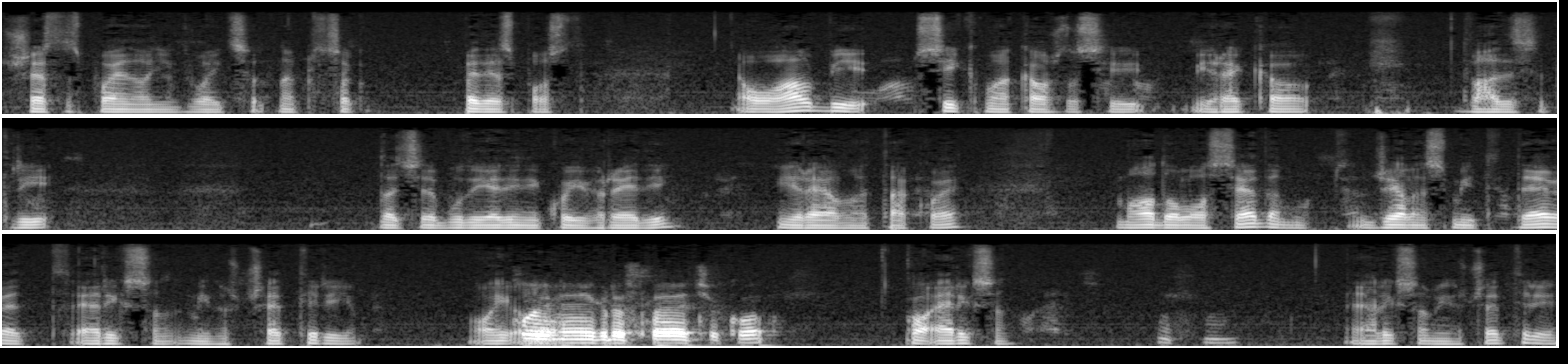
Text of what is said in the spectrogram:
16 pojena od njih dvojica, dakle sa 50%. A u Albi, Sikma, kao što si i rekao, 23, da će da bude jedini koji vredi, i realno je tako je. Madolo 7, Jalen Smith 9, Erickson minus 4. Oj, koji ne igra sledeće ko? Ko, Erickson? Uh -huh. Erickson minus 4,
